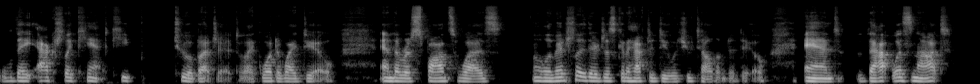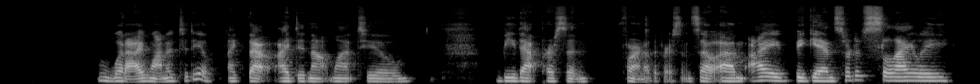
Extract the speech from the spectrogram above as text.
they actually can't keep to a budget. Like, what do I do? And the response was, well, eventually they're just going to have to do what you tell them to do. And that was not what I wanted to do. Like that, I did not want to be that person for another person. So um, I began sort of slyly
